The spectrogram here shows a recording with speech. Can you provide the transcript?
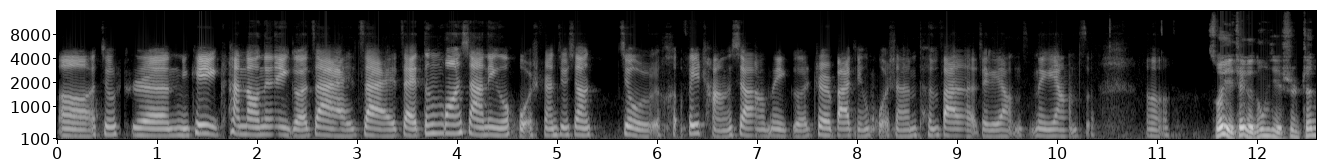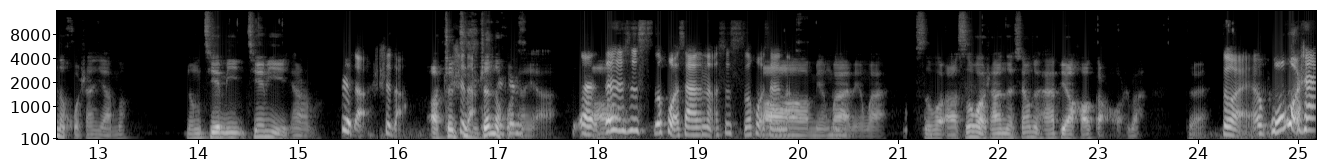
呃，就是你可以看到那个在在在灯光下那个火山，就像就很非常像那个正儿八经火山喷发的这个样子，那个样子，嗯，所以这个东西是真的火山岩吗？能揭秘揭秘一下吗？是的，是的，啊，这就是真的火山岩呃，但哦是是死火山的，是死火山的，啊，明白明白，死火啊死火山的相对还比较好搞是吧？对对，活火山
